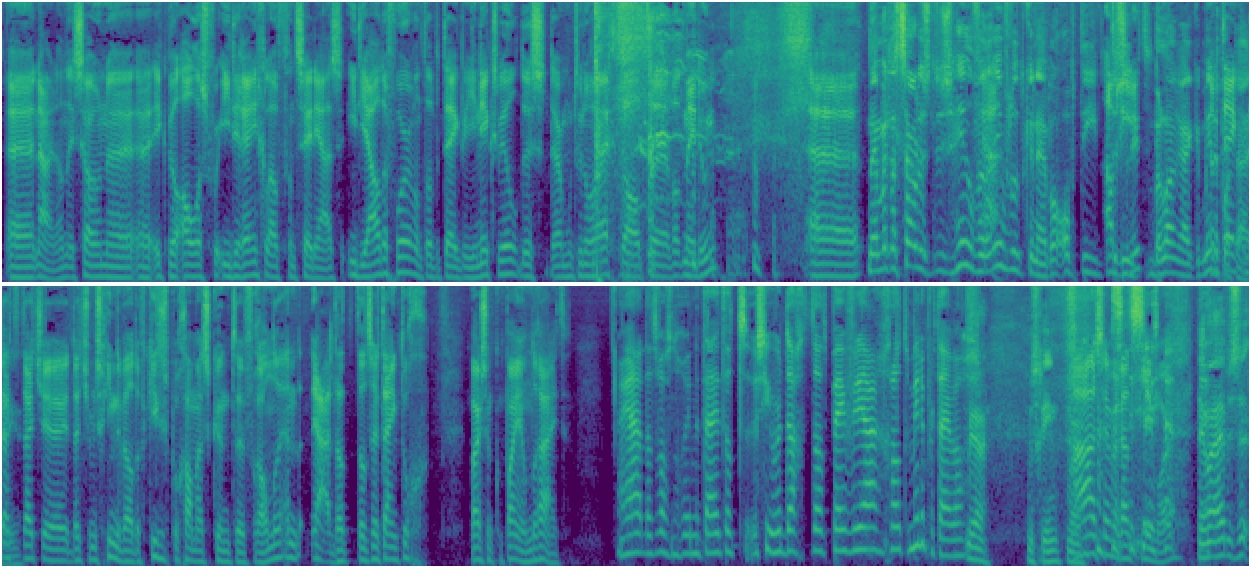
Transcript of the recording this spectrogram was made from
Eh, nou, dan is zo'n eh, ik wil alles voor iedereen geloof van het CDA is ideaal daarvoor. Want dat betekent dat je niks wil. Dus daar moeten we nog wel echt wat, eh, wat mee doen. Nee, maar dat zou dus, dus heel veel invloed kunnen hebben op die Absoluut. drie belangrijke dat betekent middenpartijen. dat, dat, je, dat je misschien wel de verkiezingsprogramma's kunt veranderen. En ja, dat, dat is uiteindelijk toch waar zo'n campagne om draait. Nou ja, dat was nog in de tijd dat Siewert dacht dat PvdA een grote middenpartij was. Ja, misschien. Ah, zijn we aan het slim hoor. Nee, maar hebben ze,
